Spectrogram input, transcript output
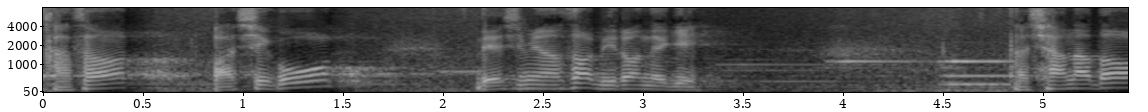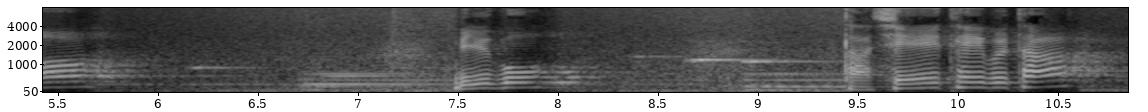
다섯, 마시고, 내쉬면서 밀어내기. 다시 하나 더, 밀고, 다시 테이블 탑.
